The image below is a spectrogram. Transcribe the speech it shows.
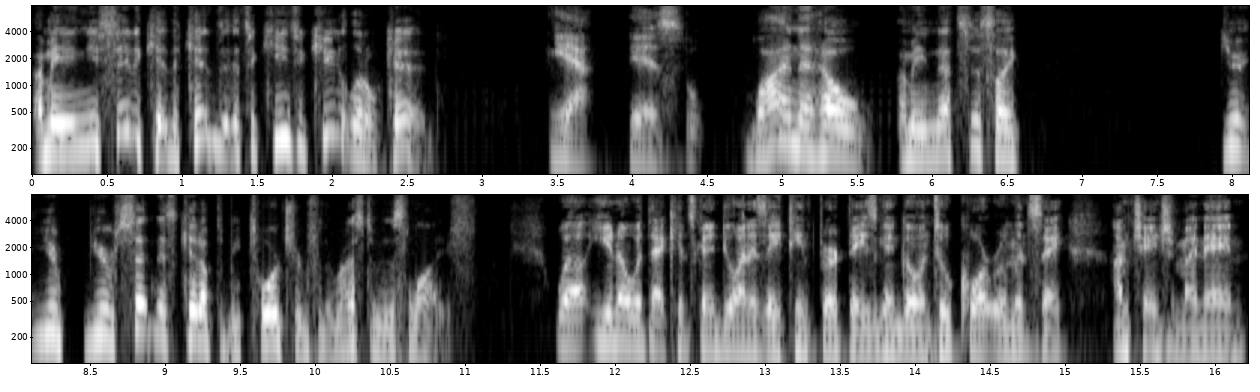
I mean, you see the kid. The kid. It's a he's a cute little kid. Yeah, he is. But why in the hell? I mean, that's just like you're you're you're setting this kid up to be tortured for the rest of his life. Well, you know what that kid's going to do on his 18th birthday? He's going to go into a courtroom and say, "I'm changing my name."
